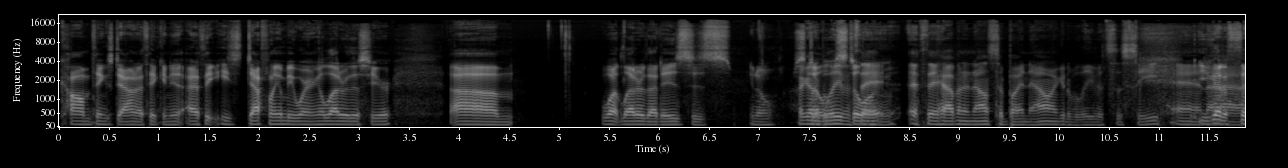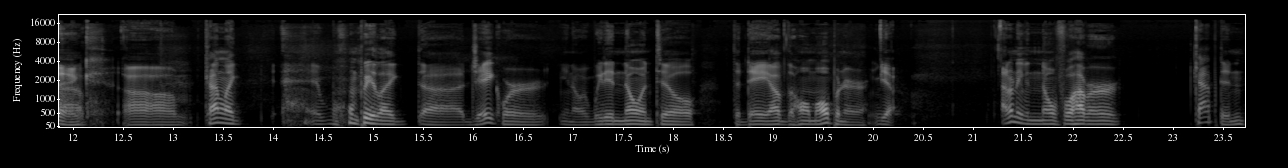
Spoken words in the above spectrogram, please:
calm things down. I think, and I think he's definitely gonna be wearing a letter this year. Um, what letter that is is you know I gotta still- believe if still they if they haven't announced it by now, I gotta believe it's the C. And you got to uh, think. Um, kind of like it won't be like uh, Jake, where you know we didn't know until the day of the home opener. yeah, I don't even know if we'll have our captain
